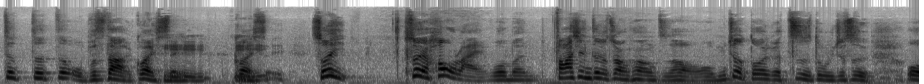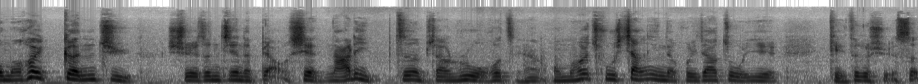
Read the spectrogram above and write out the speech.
这这这我不知道怪谁怪谁。所以所以后来我们发现这个状况之后，我们就多一个制度，就是我们会根据学生间的表现，哪里真的比较弱或怎样，我们会出相应的回家作业给这个学生。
